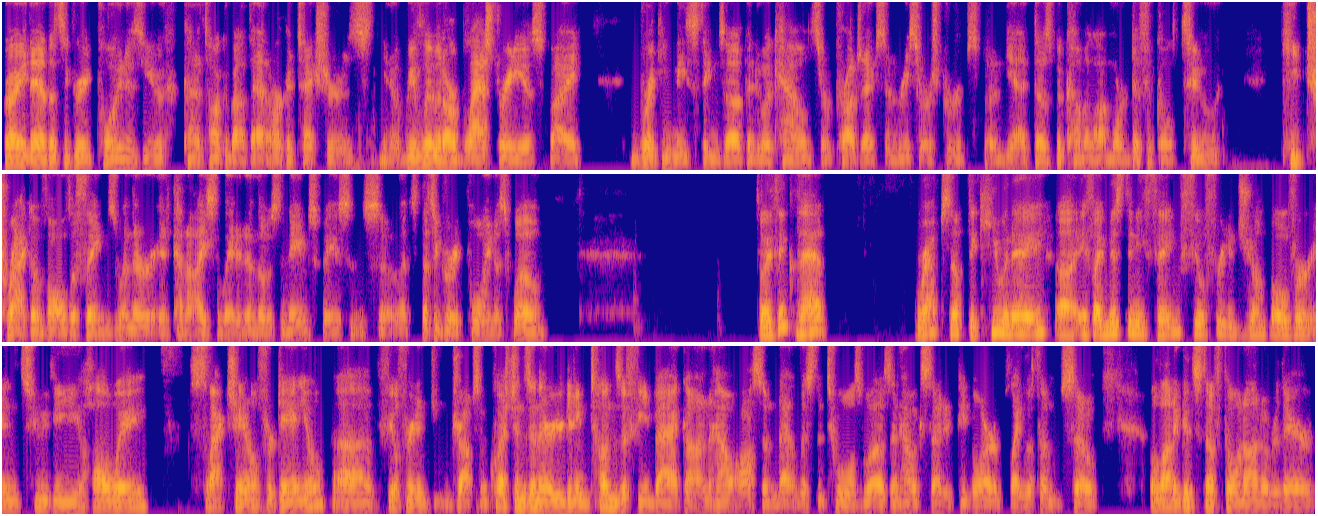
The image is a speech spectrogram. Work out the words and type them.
Right. Yeah, that's a great point as you kind of talk about that architecture is, you know, we limit our blast radius by breaking these things up into accounts or projects and resource groups. But yeah, it does become a lot more difficult to keep track of all the things when they're kind of isolated in those namespaces. So that's that's a great point as well. So I think that wraps up the Q&A. Uh, if I missed anything, feel free to jump over into the hallway Slack channel for Daniel. Uh, feel free to drop some questions in there. You're getting tons of feedback on how awesome that list of tools was and how excited people are to play with them. So a lot of good stuff going on over there.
